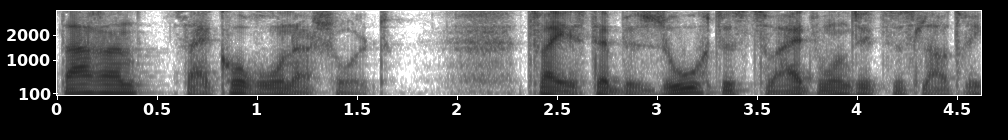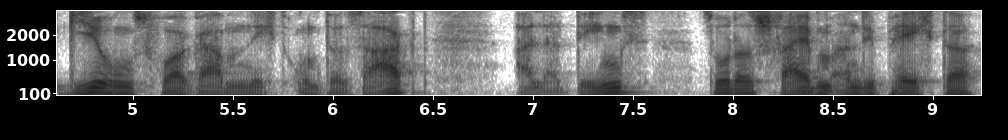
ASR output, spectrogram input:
Daran sei Corona schuld. Zwar ist der Besuch des Zweitwohnsitzes laut Regierungsvorgaben nicht untersagt, allerdings, so das Schreiben an die Pächter,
